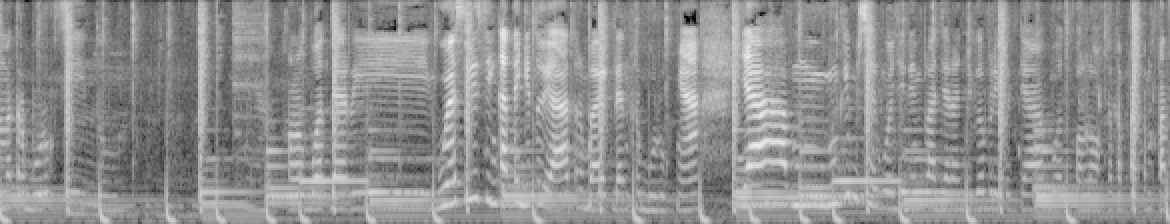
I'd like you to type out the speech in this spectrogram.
pengalaman terburuk sih itu. Ya, kalau buat dari gue sih singkatnya gitu ya terbaik dan terburuknya. Ya mungkin bisa gue jadiin pelajaran juga berikutnya buat kalau ke tempat-tempat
